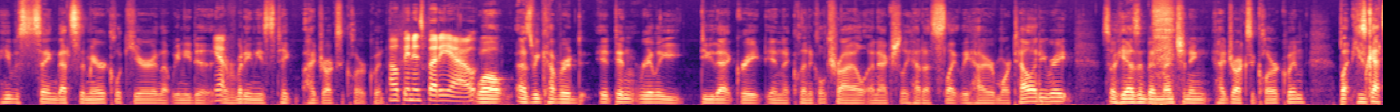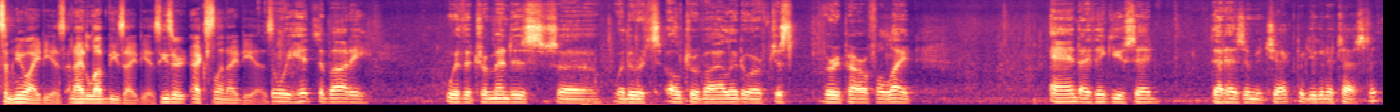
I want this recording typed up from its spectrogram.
He was saying that's the miracle cure and that we need to Yep. everybody needs to take hydroxychloroquine. helping his buddy out. Well, as we covered, it didn't really do that great in a clinical trial and actually had a slightly higher mortality rate. So he hasn't been mentioning hydroxychloroquine, but he's got some new ideas, and I love these ideas. These are excellent ideas. We hit the body with a tremendous, uh, whether it's ultraviolet or just very powerful light. And I think you said that hasn't been checked, but you're going to test it.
